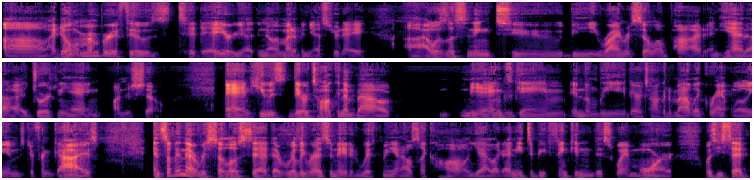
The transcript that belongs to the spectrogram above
Uh, I don't remember if it was today or yet. No, it might have been yesterday. Uh, I was listening to the Ryan Russillo pod, and he had uh, Georges Niang on the show, and he was they were talking about Niang's game in the league. They were talking about like Grant Williams, different guys, and something that Russillo said that really resonated with me, and I was like, oh yeah, like I need to be thinking this way more. Was he said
